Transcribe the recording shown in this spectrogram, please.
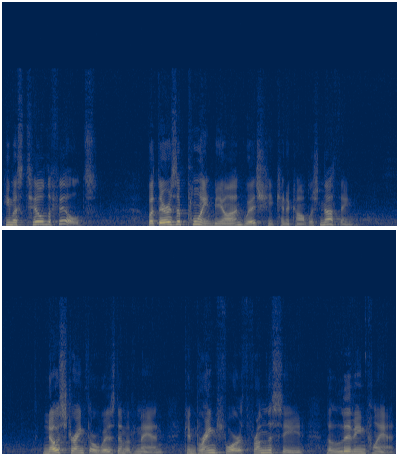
He must till the fields. But there is a point beyond which he can accomplish nothing. No strength or wisdom of man can bring forth from the seed the living plant.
